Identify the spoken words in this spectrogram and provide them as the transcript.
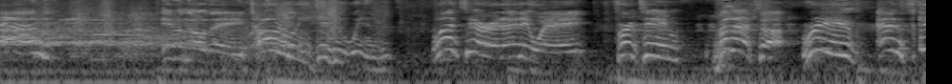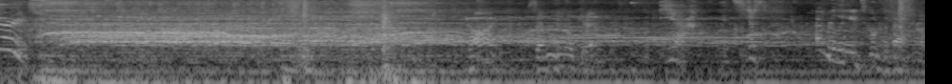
And even though they totally didn't win, let's hear it anyway for Team Vanessa, Reeve, Skeet. Kai, is everything okay? Yeah, it's just, I really need to go to the bathroom.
